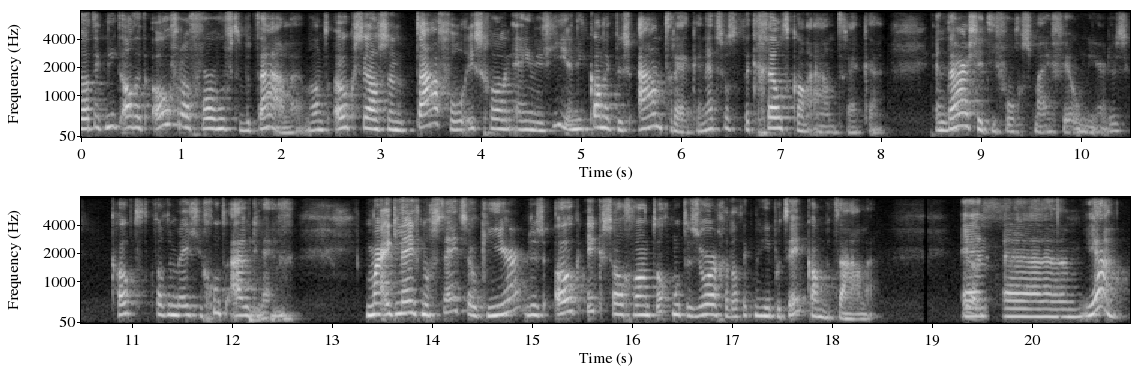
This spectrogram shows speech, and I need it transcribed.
dat ik niet altijd overal voor hoef te betalen. Want ook zelfs een tafel is gewoon energie en die kan ik dus aantrekken. Net zoals dat ik geld kan aantrekken. En daar zit die volgens mij veel meer. Dus ik hoop dat ik dat een beetje goed uitleg. Maar ik leef nog steeds ook hier. Dus ook ik zal gewoon toch moeten zorgen dat ik mijn hypotheek kan betalen. En yes. uh, ja,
